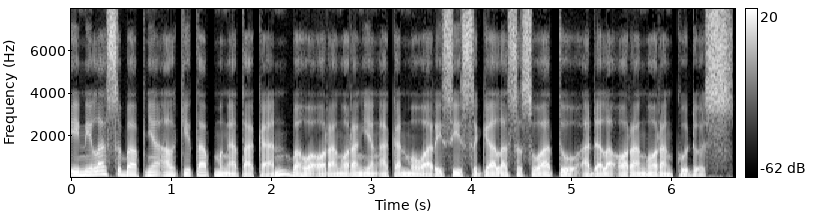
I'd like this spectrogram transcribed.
Inilah sebabnya Alkitab mengatakan bahwa orang-orang yang akan mewarisi segala sesuatu adalah orang-orang kudus.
